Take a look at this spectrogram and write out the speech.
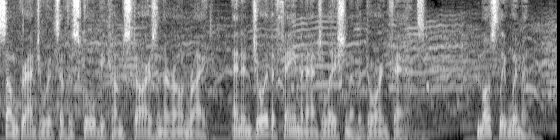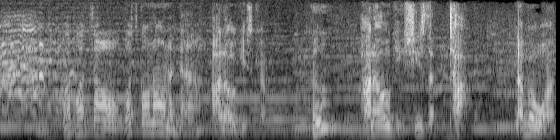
Some graduates of the school become stars in their own right, and enjoy the fame and adulation of adoring fans. Mostly women. What, what's all, what's going on in now? Hana Ogi's coming. Who? Hana Ogi, she's the top. Number one.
